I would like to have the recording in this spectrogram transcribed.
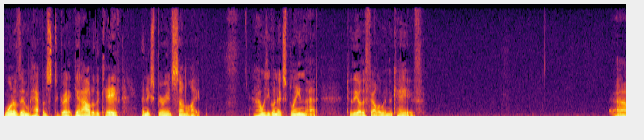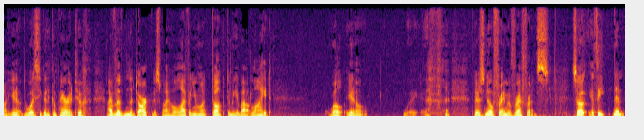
One of them happens to get out of the cave and experience sunlight. How is he going to explain that to the other fellow in the cave? Uh, you know, what's he going to compare it to? I've lived in the darkness my whole life, and you want to talk to me about light. Well, you know, there's no frame of reference. So if he then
